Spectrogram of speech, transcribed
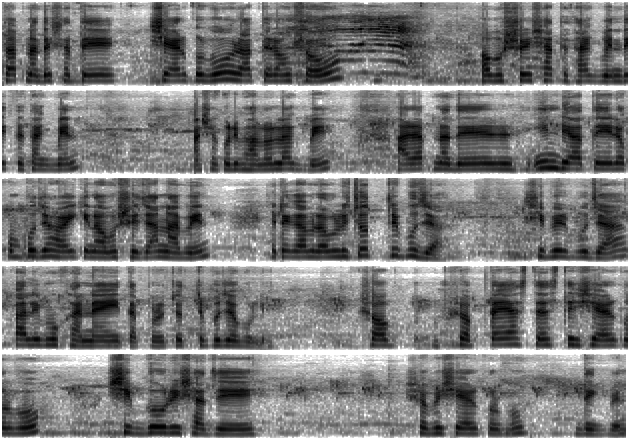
তো আপনাদের সাথে শেয়ার করব রাতের অংশও। অবশ্যই সাথে থাকবেন, দেখতে থাকবেন। আশা করি ভালো লাগবে। আর আপনাদের ইন্ডিয়াতে এরকম পূজা হয় কিনা অবশ্যই জানাবেন। এটাকে আমরা বলি চৈত্রী পূজা, শিবের পূজা, কালী মুখা নেয় তারপর চৈত্রী পূজা বলি। সব, সবটাই আস্তে আস্তে শেয়ার করব। শিব গৌরী সাজে। সবই শেয়ার করব দেখবেন।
